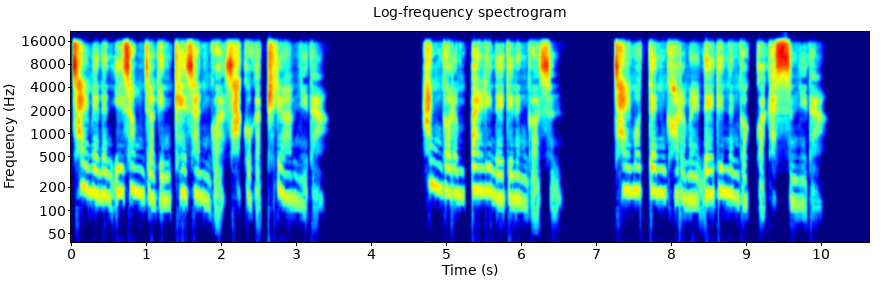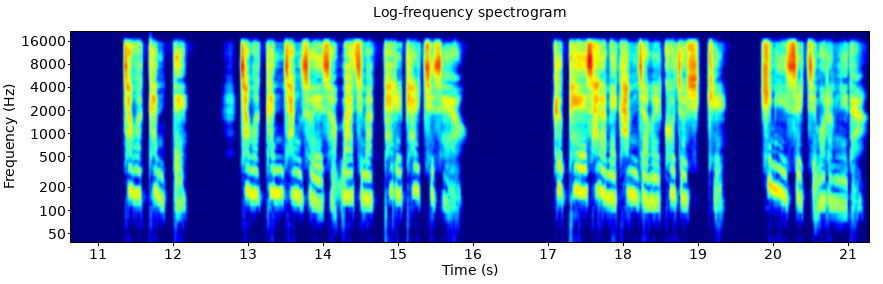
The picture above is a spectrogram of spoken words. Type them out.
삶에는 이성적인 계산과 사고가 필요합니다. 한 걸음 빨리 내디는 것은 잘못된 걸음을 내딛는 것과 같습니다. 정확한 때, 정확한 장소에서 마지막 패를 펼치세요. 그 패의 사람의 감정을 고조시킬 힘이 있을지 모릅니다.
